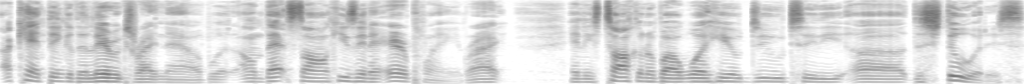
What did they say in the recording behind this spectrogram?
I can't think of the lyrics right now, but on that song, he's in an airplane, right? And he's talking about what he'll do to the uh, the stewardess.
